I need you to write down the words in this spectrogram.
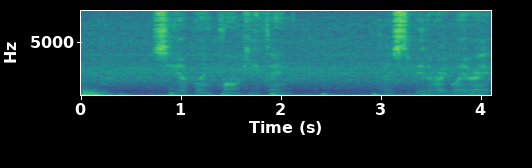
I see a blink blonky thing. That has to be the right way, right?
